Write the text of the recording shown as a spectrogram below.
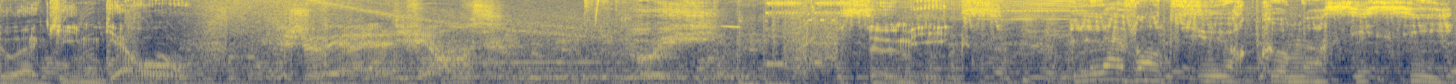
Joachim Garraud. Je verrai la différence Oui. The Mix. L'aventure commence ici.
